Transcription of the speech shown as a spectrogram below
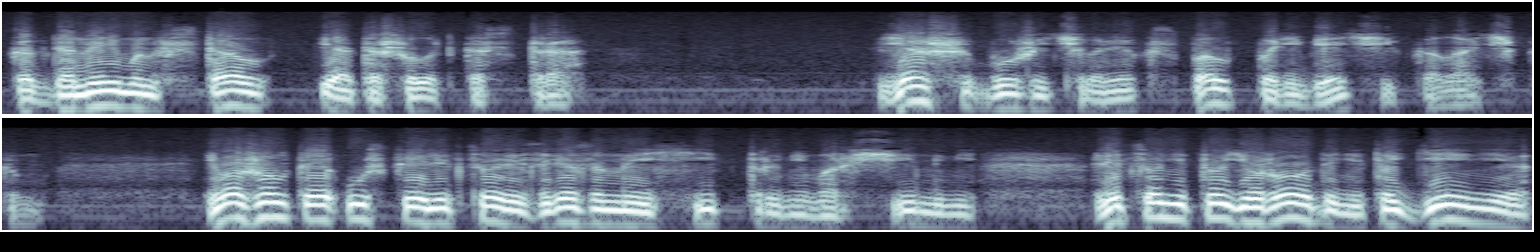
когда Нейман встал и отошел от костра. Яша, божий человек, спал по ребячьи калачиком. Его желтое узкое лицо, изрезанное хитрыми морщинами, лицо не то юрода, не то гения,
